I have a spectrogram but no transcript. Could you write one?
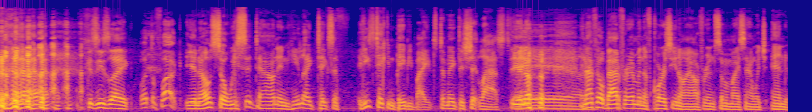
because he's like, "What the fuck," you know. So we sit down, and he like takes a. He's taking baby bites to make the shit last, you know. and I feel bad for him, and of course, you know, I offer him some of my sandwich, and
